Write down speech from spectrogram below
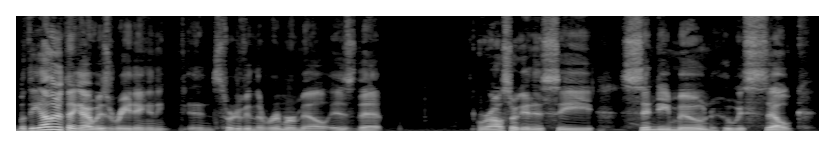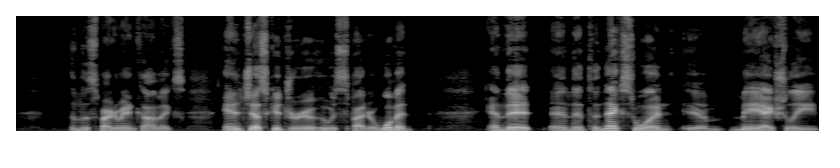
But the other thing I was reading and, and sort of in the rumor mill is that we're also going to see Cindy Moon, who is Silk in the Spider-Man comics, and Jessica Drew, who is Spider Woman, and that and that the next one um, may actually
